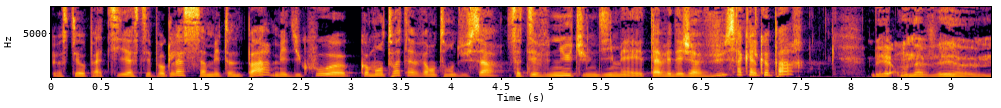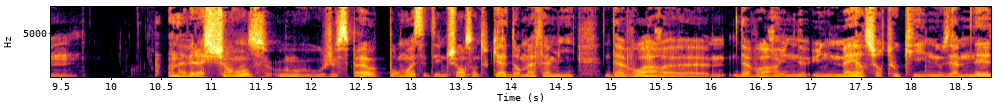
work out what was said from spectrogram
l'ostéopathie à cette époque-là, ça m'étonne pas. Mais du coup, euh, comment toi, t'avais entendu ça? Ça t'est venu, tu me dis, mais t'avais déjà vu ça quelque part? Ben, on avait, euh, on avait la chance, ou, je sais pas, pour moi, c'était une chance en tout cas dans ma famille d'avoir, euh, d'avoir une, une mère surtout qui nous amenait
